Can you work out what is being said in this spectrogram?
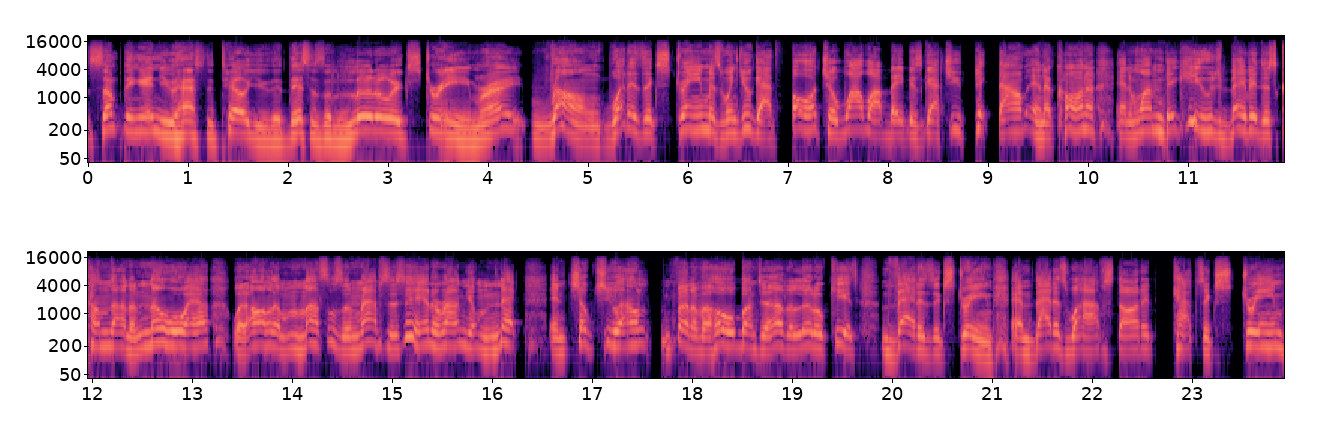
something in you has to tell you that this is a little extreme, right? Wrong. What is extreme is when you got four Chihuahua babies got you picked out in a corner, and one big huge baby just comes out of nowhere with all the muscles and wraps his head around your neck and chokes you out in front of a whole bunch of other little kids. That is extreme, and that is why I've started CAPS Extreme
